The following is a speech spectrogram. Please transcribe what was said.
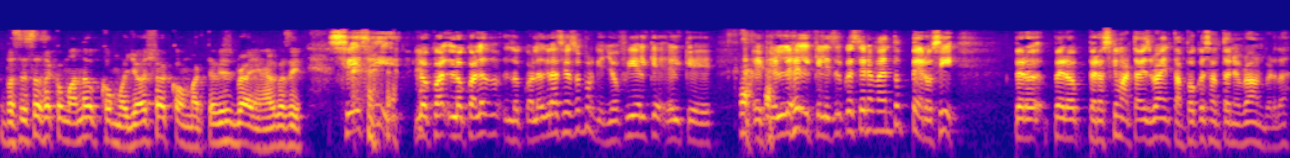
vos estás acomodando como Joshua con Martavis Bryan, algo así. Sí, sí, lo cual, lo cual, es, lo cual es gracioso porque yo fui el que, el que, el que, el, que le hizo el cuestionamiento, pero sí, pero, pero, pero es que Martavis Bryan tampoco es Antonio Brown, ¿verdad?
